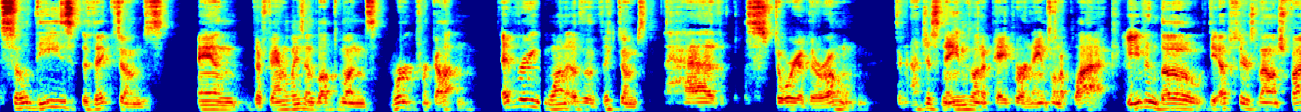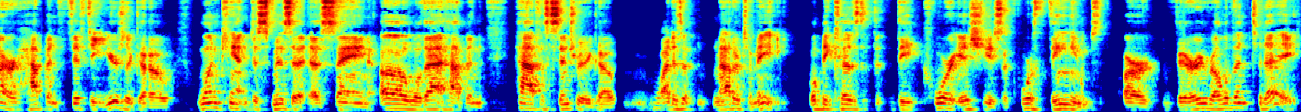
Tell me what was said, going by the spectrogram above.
so these victims and their families and loved ones weren't forgotten. Every one of the victims had a story of their own they're not just names on a paper or names on a plaque. Even though the upstairs lounge fire happened 50 years ago, one can't dismiss it as saying, oh, well, that happened half a century ago. Why does it matter to me? Well, because the core issues, the core themes are very relevant today.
